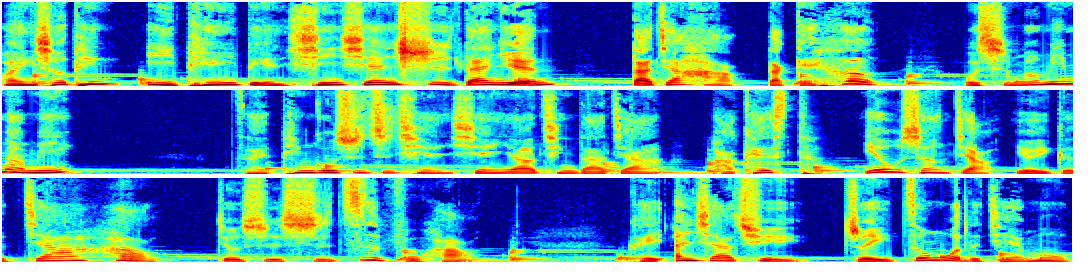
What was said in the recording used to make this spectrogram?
欢迎收听一天一点新鲜事单元。大家好，大家好，我是猫咪妈咪。在听故事之前，先邀请大家，Podcast 右上角有一个加号，就是十字符号，可以按下去追踪我的节目，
